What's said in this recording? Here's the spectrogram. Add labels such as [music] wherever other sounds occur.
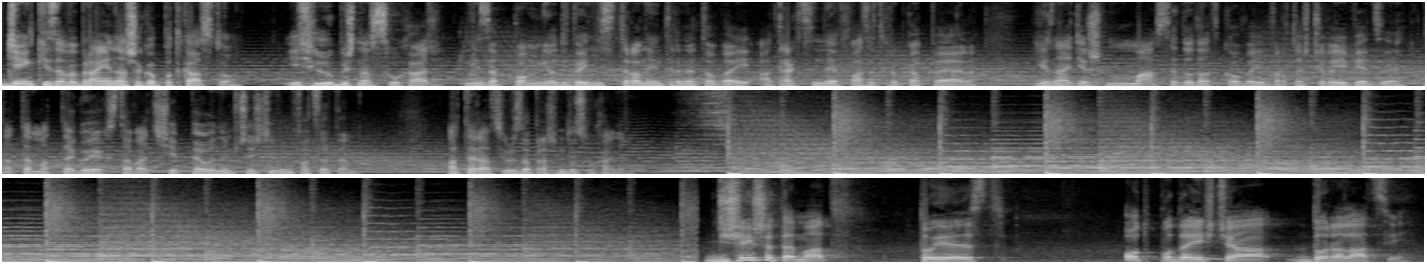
Dzięki za wybranie naszego podcastu. Jeśli lubisz nas słuchać, nie zapomnij odwiedzić strony internetowej atrakcyjnyfacet.pl, gdzie znajdziesz masę dodatkowej, wartościowej wiedzy na temat tego, jak stawać się pełnym, szczęśliwym facetem. A teraz już zapraszam do słuchania. Dzisiejszy temat to jest od podejścia do relacji.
